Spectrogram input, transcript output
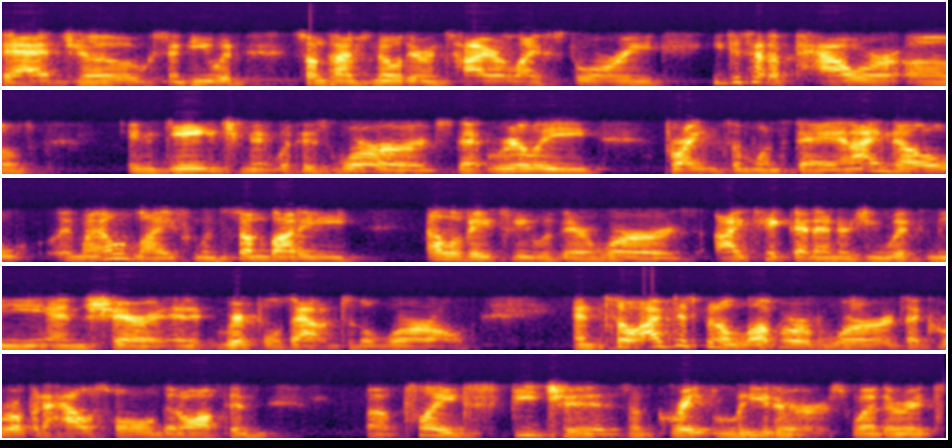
dad jokes, and he would sometimes know their entire life story. He just had a power of engagement with his words that really brightened someone's day. And I know in my own life when somebody elevates me with their words, I take that energy with me and share it, and it ripples out into the world. And so I've just been a lover of words. I grew up in a household that often uh, played speeches of great leaders, whether it's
